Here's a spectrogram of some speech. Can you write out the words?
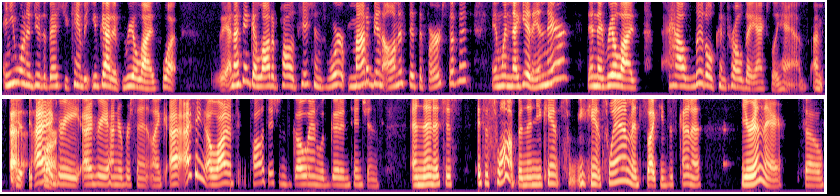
and you want to do the best you can but you've got to realize what and i think a lot of politicians were might have been honest at the first of it and when they get in there then they realize how little control they actually have i, mean, it, I agree i agree 100% like I, I think a lot of politicians go in with good intentions and then it's just it's a swamp and then you can't you can't swim it's like you just kind of you're in there so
